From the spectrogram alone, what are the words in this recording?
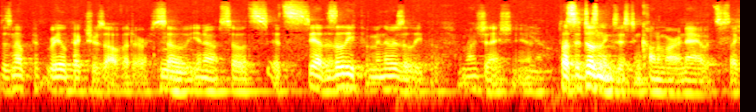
there's no p- real pictures of it or so mm-hmm. you know so it's it's yeah there's a leap I mean there is a leap of imagination you know. Yeah. plus it doesn't exist in Connemara now it's like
